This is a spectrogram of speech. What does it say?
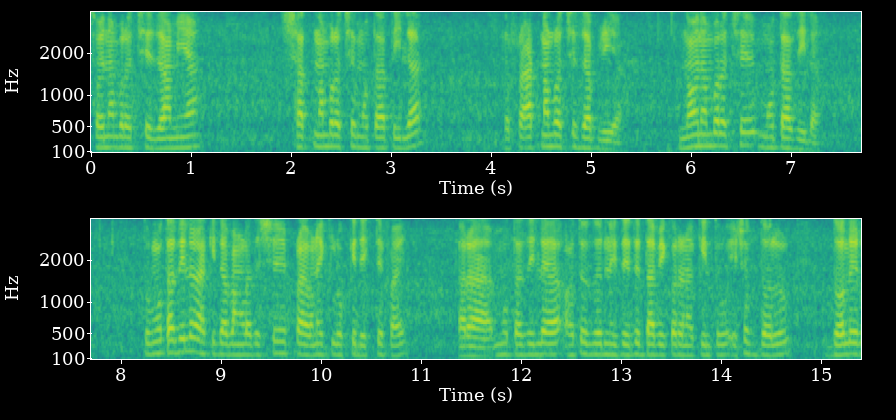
ছয় নম্বর হচ্ছে জামিয়া। সাত নম্বর হচ্ছে মোতাতিলা। তারপর আট নম্বর হচ্ছে জাবরিয়া। নয় নম্বর হচ্ছে মোতাজিলা। তো মোতাজিলার আকিদা বাংলাদেশে প্রায় অনেক লোককে দেখতে পায়। তারা মোতাজিলা হয়তো নিজেদের দাবি করে না, কিন্তু এসব দল, দলের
